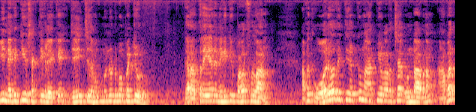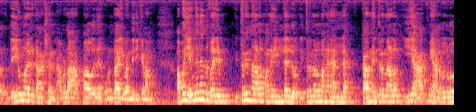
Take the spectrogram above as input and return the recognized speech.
ഈ നെഗറ്റീവ് ശക്തികളെയൊക്കെ ജയിച്ച് നമുക്ക് മുന്നോട്ട് പോകാൻ പറ്റുള്ളൂ. കാരണം അത്രയേറെ നെഗറ്റീവ് പവർഫുൾ ആണ് അപ്പൊ ഓരോ വ്യക്തികൾക്കും ആത്മീയ വളർച്ച ഉണ്ടാവണം. അവർ ദൈവമായ ഒരു കണക്ഷൻ അവരുടെ ആത്മാവിന് ഉണ്ടായി വന്നിരിക്കണം. അപ്പൊ എങ്ങനെ അത് വരും? ഇത്രയും നാളും അങ്ങനെ ഇല്ലല്ലോ. ഇത്രയും നാളും അങ്ങനെ അല്ല. കാരണം ഇത്രയും നാളും ഈ ആത്മീയ അറിവുകളോ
